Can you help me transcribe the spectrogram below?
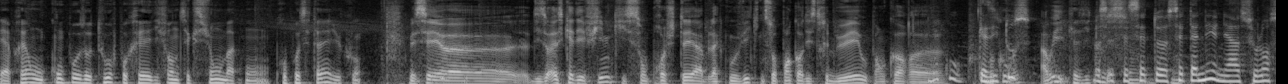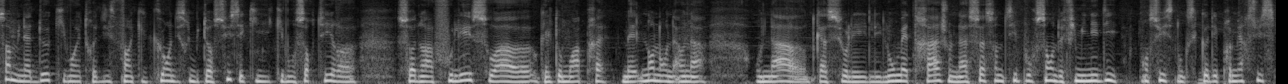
Et après, on compose autour pour créer les différentes sections bah, qu'on propose cette année, du coup. Mais c'est, euh, disons, est-ce qu'il y a des films qui sont projetés à Black Movie qui ne sont pas encore distribués ou pas encore euh, Beaucoup, quasi tous. Ah oui, quasi tous. cette, euh, cette, année, il y a sur l'ensemble, il y en a deux qui vont être, enfin, qui, ont un distributeur suisse et qui, qui vont sortir soit dans la foulée, soit quelques mois après. Mais non, non, on a, on a on a, en tout cas sur les, longs métrages, on a 66% de films inédits en Suisse, donc c'est que des premières Suisses.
